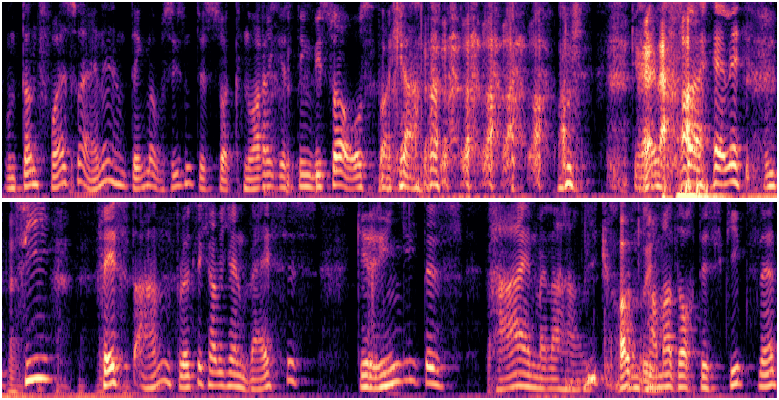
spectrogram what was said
Und dann fahre ich so eine und denke mir, was ist denn das? So ein knorriges Ding, wie so ein Oster, kleiner. und greife so eine und ziehe fest an. Plötzlich habe ich ein weißes, geringeltes Haar in meiner Hand. Wie krass. Und haben wir doch, das gibt's nicht.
